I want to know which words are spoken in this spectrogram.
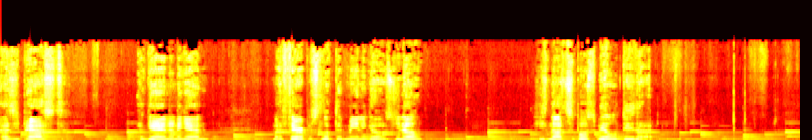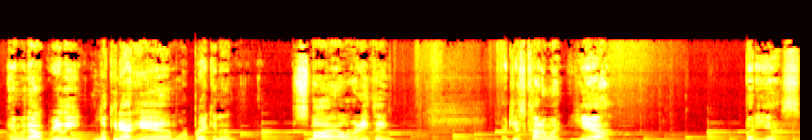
as he passed again and again, my therapist looked at me and he goes, You know, he's not supposed to be able to do that. And without really looking at him or breaking a smile or anything, I just kind of went, Yeah, but he is.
